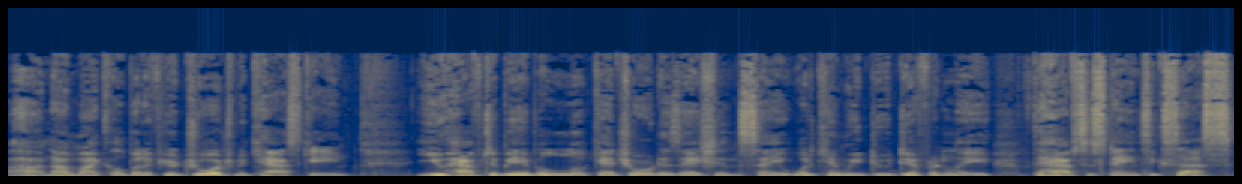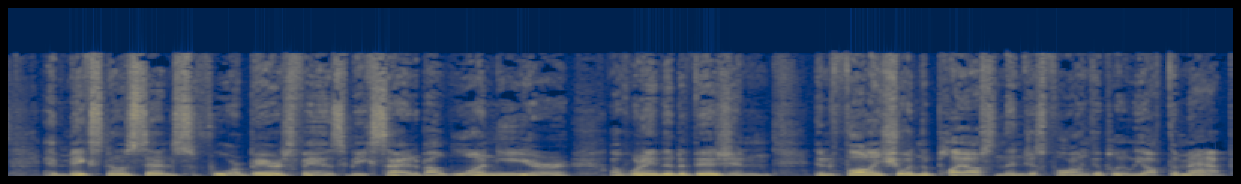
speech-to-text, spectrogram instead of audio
uh, not Michael, but if you're George McCaskey, you have to be able to look at your organization and say, what can we do differently to have sustained success? It makes no sense for Bears fans to be excited about one year of winning the division, then falling short in the playoffs, and then just falling completely off the map.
